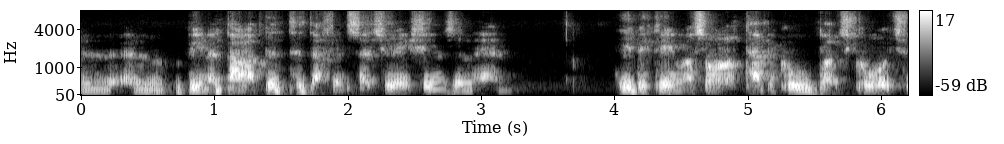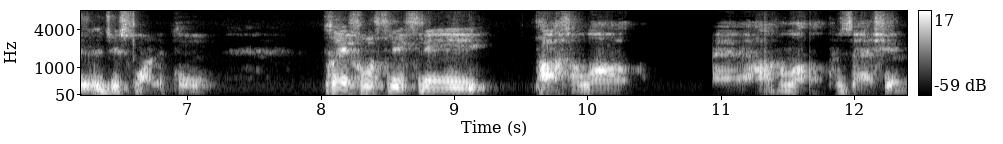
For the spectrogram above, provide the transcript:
and, and being adapted to different situations. And then he became a sort of typical Dutch coach who just wanted to play 4 3 3, pass a lot, uh, have a lot of possession,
